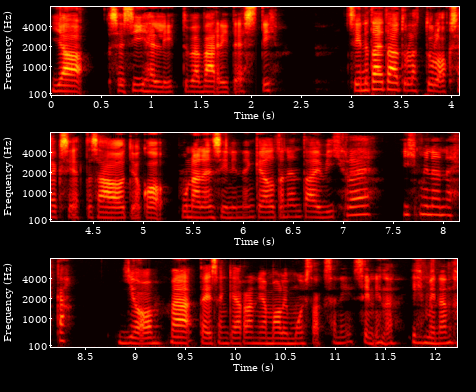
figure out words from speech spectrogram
ja se siihen liittyvä väritesti. Siinä taitaa tulla tulokseksi, että sä oot joko punainen, sininen, keltainen tai vihreä ihminen ehkä. Joo, mä tein sen kerran ja mä olin muistaakseni sininen ihminen.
